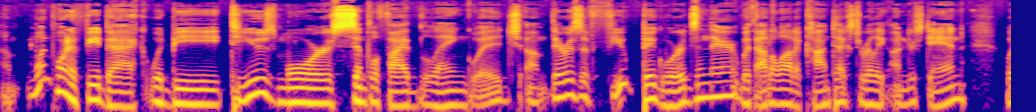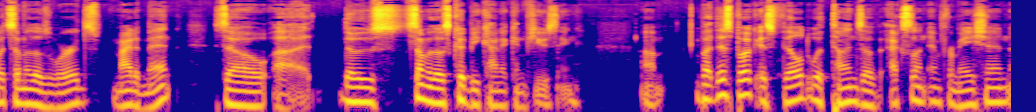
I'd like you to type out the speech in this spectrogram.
Um, one point of feedback would be to use more simplified language. Um, there was a few big words in there without a lot of context to really understand what some of those words might have meant. So uh, those some of those could be kind of confusing. Um, but this book is filled with tons of excellent information.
